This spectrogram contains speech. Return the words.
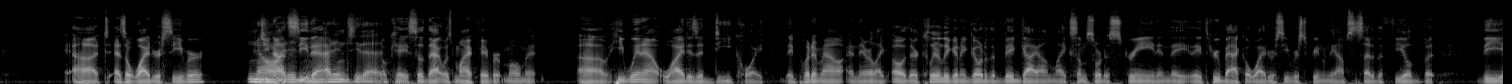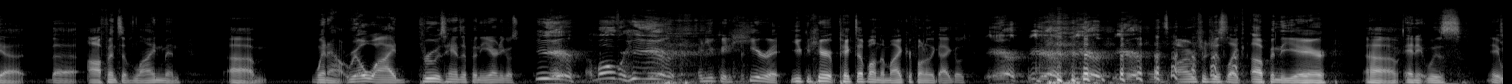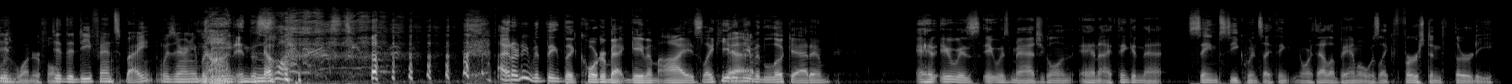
uh, t- as a wide receiver? Did no, you not I didn't, see that? I didn't see that. Okay, so that was my favorite moment. Uh, he went out wide as a decoy. They put him out, and they were like, "Oh, they're clearly going to go to the big guy on like some sort of screen," and they they threw back a wide receiver screen on the opposite side of the field. But the uh, the offensive lineman um, went out real wide, threw his hands up in the air, and he goes, "Here, I'm over here," and you could hear it. You could hear it picked up on the microphone. And the guy goes, "Here, here, here, here," and his arms were just like up in the air, uh, and it was it was wonderful. Did the defense bite? Was there anybody Not in the no? I don't even think the quarterback gave him eyes. Like he didn't even look at him. And it was it was magical. And and I think in that same sequence, I think North Alabama was like first and thirty.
